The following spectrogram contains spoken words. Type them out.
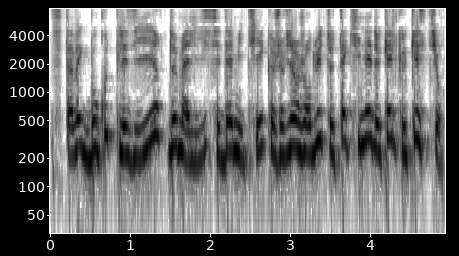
c'est avec beaucoup de plaisir, de malice et d'amitié que je viens aujourd'hui te taquiner de quelques questions.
